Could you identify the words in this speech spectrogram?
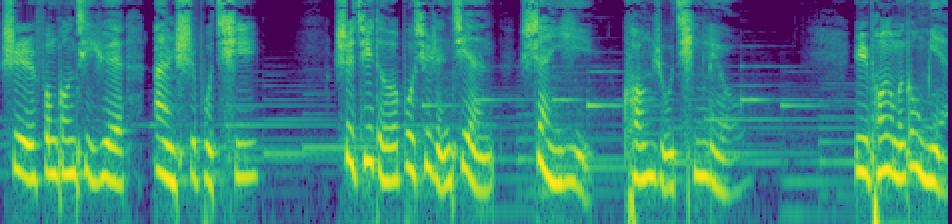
是风光霁月暗室不欺，是积德不需人见，善意匡如清流。”与朋友们共勉。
